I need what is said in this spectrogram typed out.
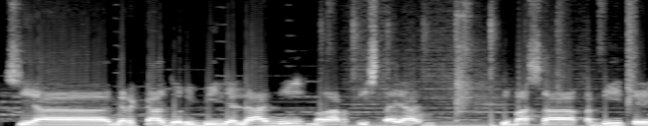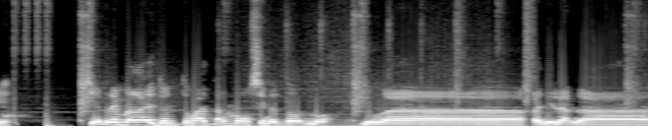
Si ah, Mercado Revilla Lani, mga artista yan, di ba? Sa Cavite. Siyempre mga idol, tumatakbong senador, no? Yung ah, kanilang ah,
